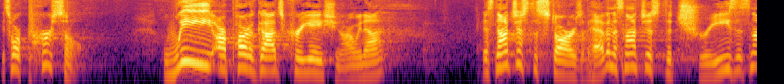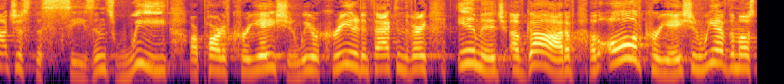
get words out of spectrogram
it's more personal. We are part of God's creation, are we not? It's not just the stars of heaven. It's not just the trees. It's not just the seasons. We are part of creation. We were created, in fact, in the very image of God. Of, of all of creation, we have the most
